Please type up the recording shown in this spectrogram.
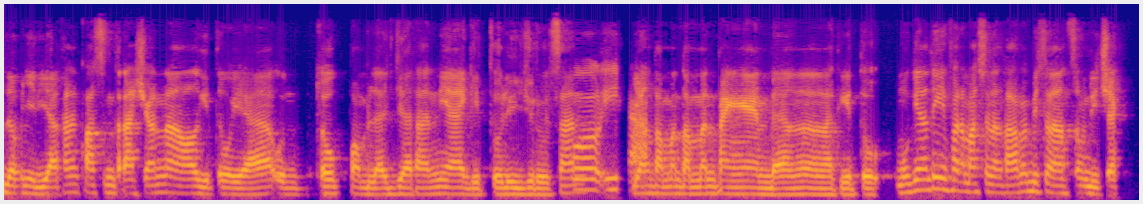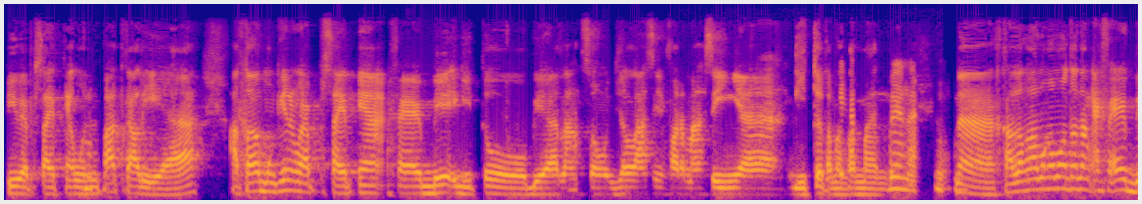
sudah menyediakan kelas internasional gitu ya untuk pembelajarannya gitu di jurusan oh, iya. yang teman-teman pengen banget gitu. Mungkin nanti informasi lengkapnya bisa langsung dicek di websitenya Unpad kali ya atau mungkin websitenya FEB gitu biar langsung jelas informasinya gitu teman-teman. Nah kalau ngomong-ngomong tentang FEB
